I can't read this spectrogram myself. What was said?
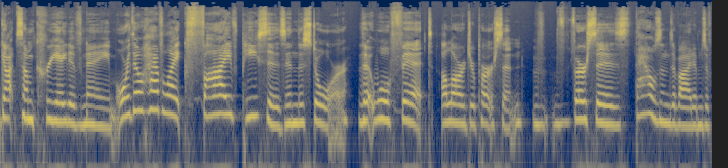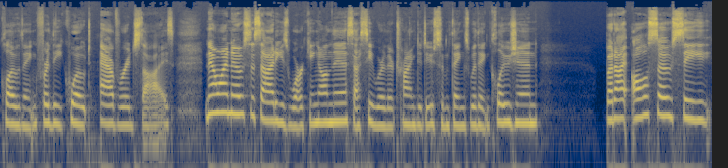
got some creative name, or they'll have like five pieces in the store that will fit a larger person v- versus thousands of items of clothing for the quote average size. Now I know society is working on this. I see where they're trying to do some things with inclusion, but I also see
